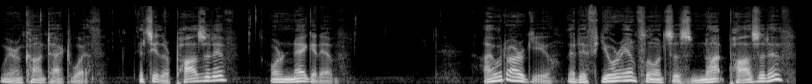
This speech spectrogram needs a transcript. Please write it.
we're in contact with. It's either positive or negative. I would argue that if your influence is not positive,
